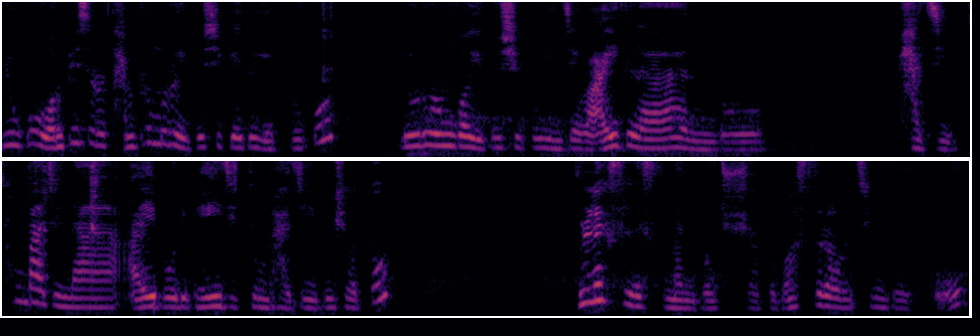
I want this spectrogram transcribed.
요거 원피스로 단품으로 입으시기에도 예쁘고 요런 거 입으시고 이제 와이드한 뭐 바지, 청바지나 아이보리 베이지 톤 바지 입으셔도 블랙 슬랙스만 입어주셔도 멋스러운 친구 있고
